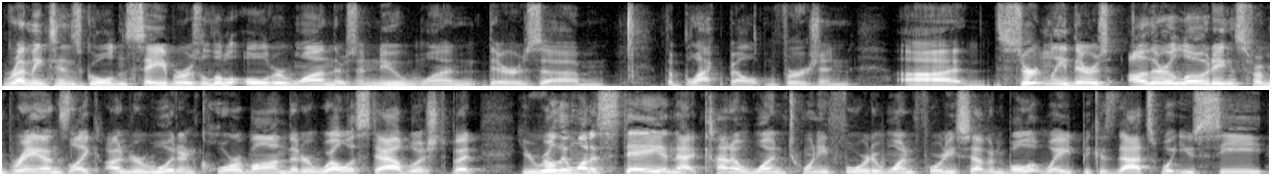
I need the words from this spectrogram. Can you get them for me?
Remington's Golden Saber is a little older one. There's a new one. There's um, the black belt version. Uh, certainly there's other loadings from brands like Underwood and Corbon that are well established, but you really want to stay in that kind of 124 to 147 bullet weight because that's what you see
